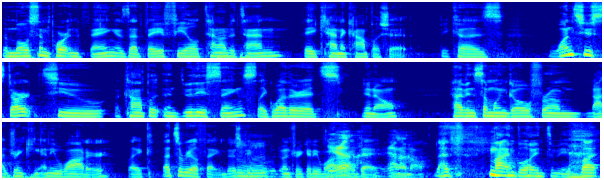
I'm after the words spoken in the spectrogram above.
the most important thing is that they feel ten out of ten they can accomplish it. Because once you start to accomplish and do these things, like whether it's you know having someone go from not drinking any water, like that's a real thing. There's people mm-hmm. who don't drink any water Yeah, a day. I don't know. That's mind blowing to me. But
